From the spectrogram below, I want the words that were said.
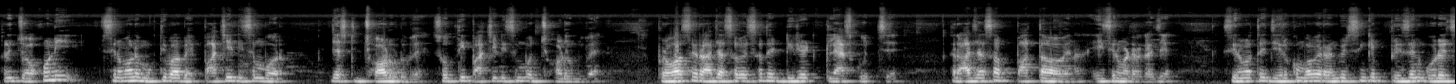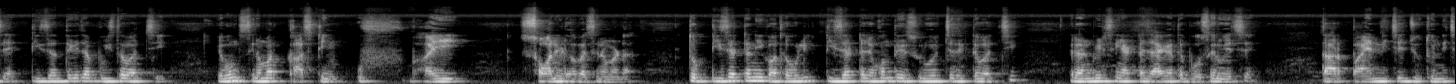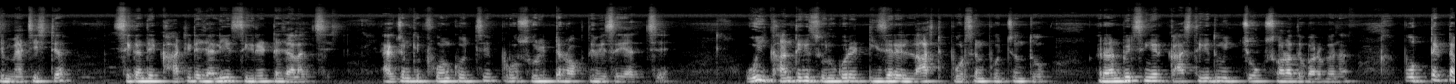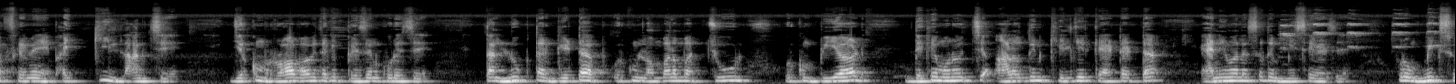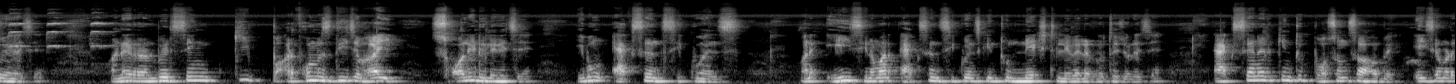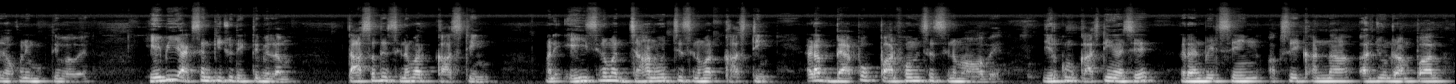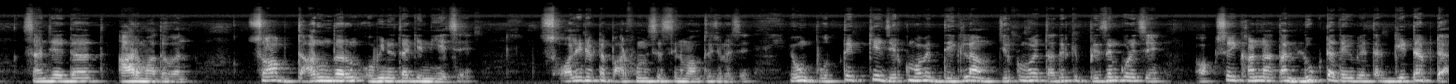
মানে যখনই সিনেমা হলে মুক্তি পাবে, পাঁচই ডিসেম্বর জাস্ট ঝড় উঠবে। সত্যি, পাঁচই ডিসেম্বর ঝড় উঠবে। প্রভাসের রাজা সাহেবের সাথে ডিরেক্ট ক্ল্যাশ করছে। রাজা সাহেব পাত্তা পাবে না এই সিনেমাটার কাছে। সিনেমাতে যেরকমভাবে রণবীর সিংকে প্রেজেন্ট করেছে টিজার দেখে যা বুঝতে পারছি। এবং সিনেমার কাস্টিং উফ ভাই সলিড হবে সিনেমাটা। তো টিজারটা নিয়ে কথা বলি। টিজারটা যখন থেকে শুরু হচ্ছে দেখতে পাচ্ছি, রণবীর সিং একটা জায়গাতে বসে রয়েছে। তার পায়ের নিচে, জুতোর নিচে ম্যাচিসটা, সেখান থেকে খাটিটা জ্বালিয়ে সিগারেটটা জ্বালাচ্ছে। একজনকে ফোন করছে, পুরো শরীরটা রক্তে ভেসে যাচ্ছে। ওইখান থেকে শুরু করে টিজারের লাস্ট পোর্শন পর্যন্ত রণবীর সিংয়ের কাছ থেকে তুমি চোখ সরাতে পারবে না। প্রত্যেকটা ফ্রেমে ভাই কি লাগছে? যেরকম রভাবে তাকে প্রেজেন্ট করেছে। তার লুক তার গেট আপ ওরকম লম্বা লম্বা চুল, ওরকম বিয়ার্ড দেখে মনে হচ্ছে আলাউদ্দিন খিলজির ক্যারেক্টারটা অ্যানিমালের সাথে মিশে গেছে, পুরো মিক্স হয়ে গেছে। মানে রণবীর সিং কি পারফরমেন্স দিয়েছে ভাই? সলিড লেগেছে। এবং অ্যাকশন সিকোয়েন্স মানে এই সিনেমার অ্যাকশন সিকোয়েন্স কিন্তু নেক্সট লেভেলের হতে চলেছে। অ্যাকশনের কিন্তু প্রশংসা হবে। এই সিনেমাটা যখনই মুক্তি পাবে। হেভি অ্যাকশন কিছু দেখতে পেলাম। তার সাথে সিনেমার কাস্টিং মানে এই সিনেমার জান হচ্ছে সিনেমার কাস্টিং একটা ব্যাপক পারফরমেন্সের সিনেমা হবে। যেরকম কাস্টিং আছে রণবীর সিং, অক্ষয় খান্না, অর্জুন রামপাল, সঞ্জয় দত্ত আর মাধবন। সব দারুণ দারুণ অভিনেতাকে নিয়েছে। সলিড একটা পারফরমেন্সের সিনেমা হতে চলেছে। এবং প্রত্যেককে যেরকমভাবে দেখলাম, যেরকমভাবে তাদেরকে প্রেজেন্ট করেছে অক্ষয় খান্না তার লুকটা দেখবে, তার গেট আপটা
